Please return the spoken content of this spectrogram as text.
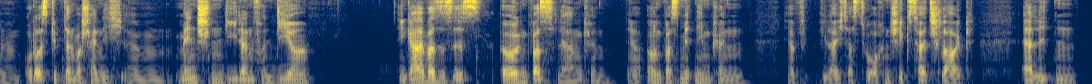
ähm, oder es gibt dann wahrscheinlich ähm, Menschen, die dann von dir, egal was es ist, irgendwas lernen können. Ja, irgendwas mitnehmen können. Ja, vielleicht hast du auch einen Schicksalsschlag erlitten,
